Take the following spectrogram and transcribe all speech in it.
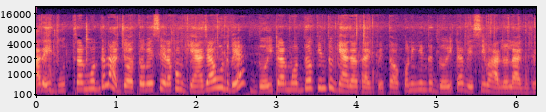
আর এই দুধটার মধ্যে না, যত বেশি এরকম গেঁজা উঠবে, দইটার মধ্যেও কিন্তু গেঁজা থাকবে। তখনই কিন্তু দইটা বেশি ভালো লাগবে।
